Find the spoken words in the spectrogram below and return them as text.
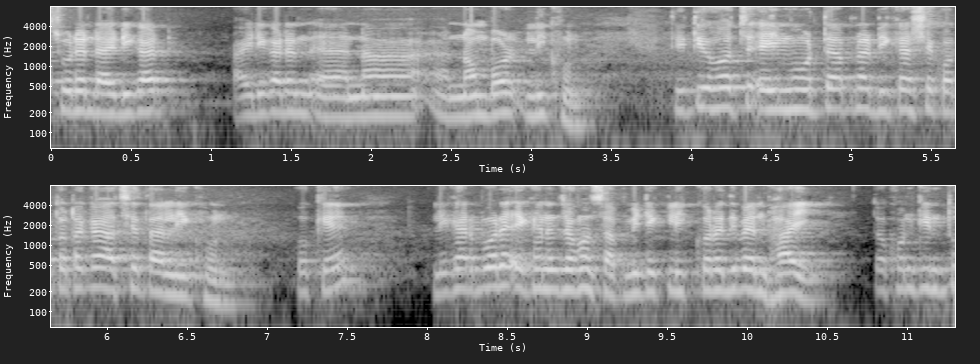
স্টুডেন্ট আইডি কার্ড আইডি কার্ডের না, নম্বর লিখুন। তৃতীয় হচ্ছে এই মুহূর্তে আপনার বিকাশে কত টাকা আছে তা লিখুন। ওকে লেখার পরে এখানে যখন সাবমিটে ক্লিক করে দিবেন ভাই, তখন কিন্তু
